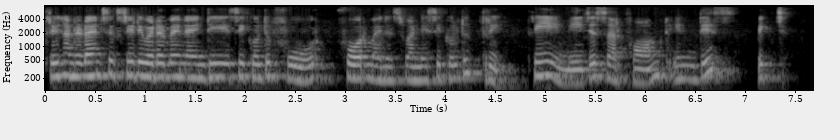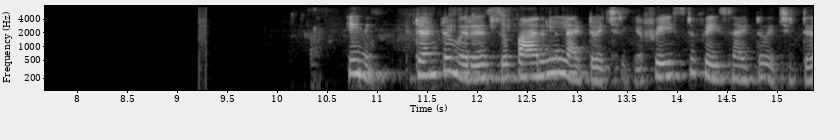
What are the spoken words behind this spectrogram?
360 divided by 90 is equal to 4. 4 minus 1 is equal to 3. Three images are formed in this picture. ഇനി രണ്ട് മിറേഴ്സ് പാരലൽ ആയിട്ട് വെച്ചിരിക്കുക ഫേസ് ടു ഫേസ് ആയിട്ട് വെച്ചിട്ട്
